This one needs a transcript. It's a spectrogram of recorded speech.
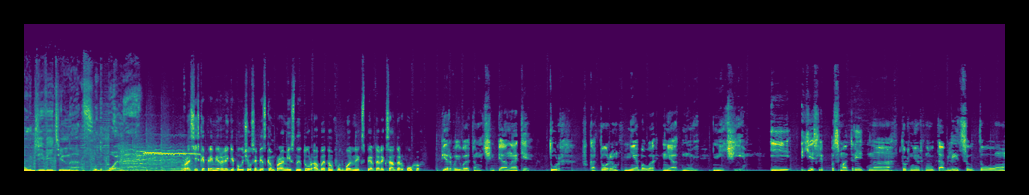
Удивительно футбольно. В российской премьер-лиге получился бескомпромиссный тур. Об этом футбольный эксперт Александр Ухов. Первый в этом чемпионате тур, в котором не было ни одной ничьи. И если посмотреть на турнирную таблицу, то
